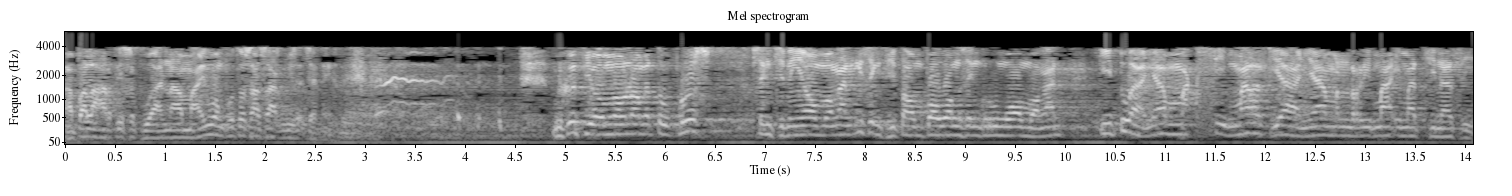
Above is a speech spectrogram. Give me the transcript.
apalah arti sebuah nama itu wong foto sasa bisa jane. Mergo diomongno ngetuprus sing jenenge omongan iki sing ditampa wong sing krungu omongan itu hanya maksimal dia hanya menerima imajinasi.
